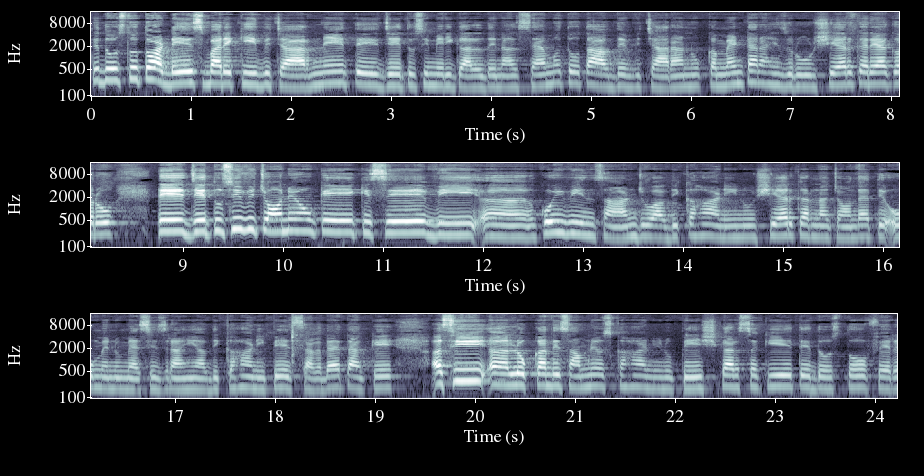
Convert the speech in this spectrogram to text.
ਤੇ ਦੋਸਤੋ, ਤੁਹਾਡੇ ਇਸ ਬਾਰੇ ਕੀ ਵਿਚਾਰ ਨੇ? ਤੇ ਜੇ ਤੁਸੀਂ ਮੇਰੀ ਗੱਲ ਦੇ ਨਾਲ ਸਹਿਮਤ ਹੋ, ਤਾਂ ਆਪਦੇ ਵਿਚਾਰਾਂ ਨੂੰ ਕਮੈਂਟਾਂ ਰਾਹੀਂ ਜ਼ਰੂਰ ਸ਼ੇਅਰ ਕਰਿਆ ਕਰੋ। ਤੇ ਜੇ ਤੁਸੀਂ ਵੀ ਚਾਹੁੰਦੇ ਹੋ ਕਿ ਕਿਸੇ ਵੀ ਕੋਈ ਵੀ ਇਨਸਾਨ ਜੋ ਆਪਦੀ ਕਹਾਣੀ ਨੂੰ ਸ਼ੇਅਰ ਕਰਨਾ ਚਾਹੁੰਦਾ ਹੈ, ਤੇ ਉਹ ਮੈਨੂੰ ਮੈਸੇਜ ਰਾਹੀਂ ਆਪਦੀ ਕਹਾਣੀ ਭੇਜ ਸਕਦਾ ਹੈ, ਤਾਂ ਕਿ ਅਸੀਂ ਲੋਕਾਂ ਦੇ ਸਾਹਮਣੇ ਉਸ ਕਹਾਣੀ ਨੂੰ ਪੇਸ਼ ਕਰ ਸਕੀਏ। ਤੇ ਦੋਸਤੋ, ਫਿਰ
